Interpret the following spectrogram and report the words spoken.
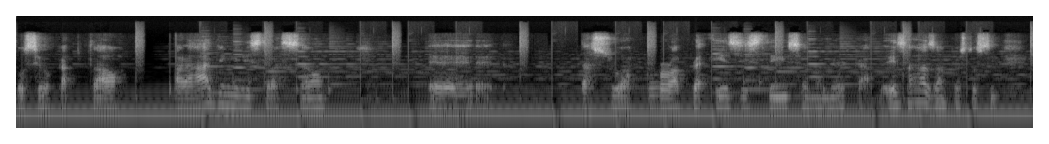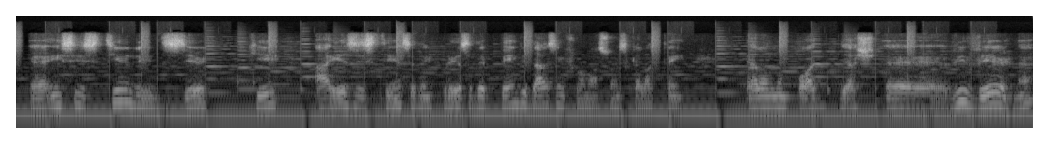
do seu capital, para a administração é, da sua própria existência no mercado. Essa é a razão que eu estou é, insistindo em dizer que a existência da empresa depende das informações que ela tem. Ela não pode é, viver, né?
